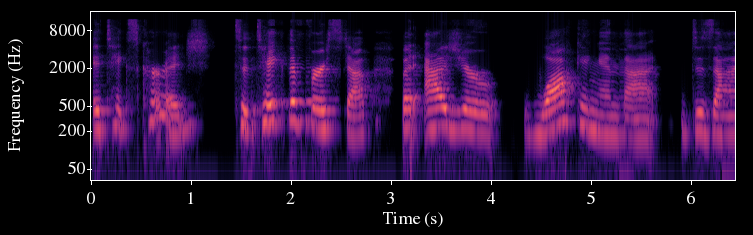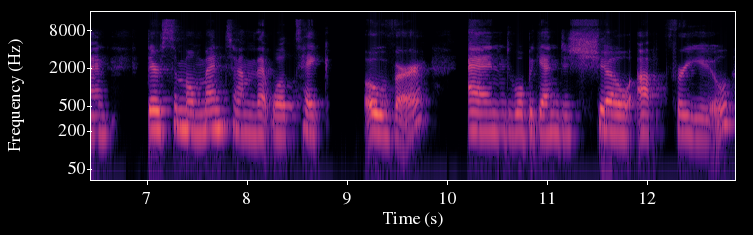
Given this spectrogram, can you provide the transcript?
it takes courage to take the first step. But as you're walking in that design, there's some momentum that will take over and will begin to show up for you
